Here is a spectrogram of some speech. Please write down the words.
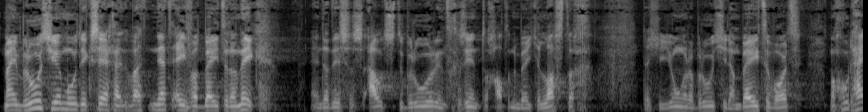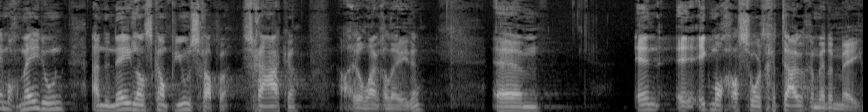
Mijn broertje, moet ik zeggen, was net even wat beter dan ik. En dat is als oudste broer in het gezin toch altijd een beetje lastig. Dat je jongere broertje dan beter wordt. Maar goed, hij mocht meedoen aan de Nederlandse kampioenschappen. Schaken, al heel lang geleden. Um, en uh, ik mocht als soort getuige met hem mee.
